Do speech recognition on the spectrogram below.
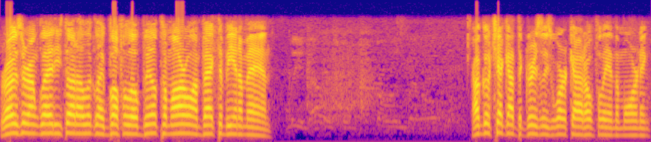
Roser, I'm glad he thought I looked like Buffalo Bill. Tomorrow I'm back to being a man. I'll go check out the Grizzlies workout hopefully in the morning.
